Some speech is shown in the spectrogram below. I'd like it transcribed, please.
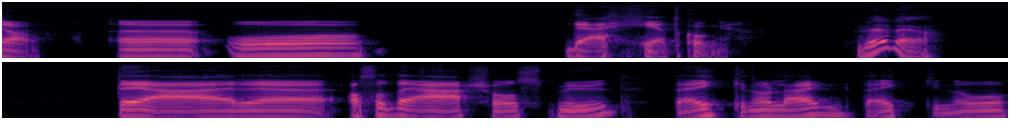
Ja. Uh, og det er helt konge. Det er det, ja det er uh, Altså, det er så smooth. Det er ikke noe lag, det er ikke noe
